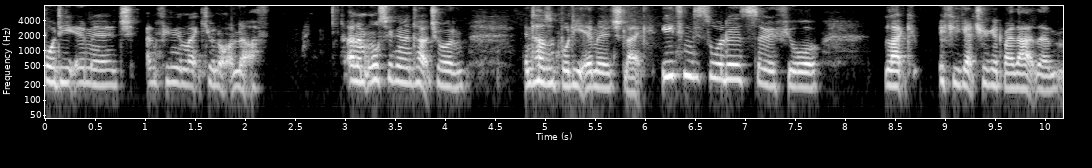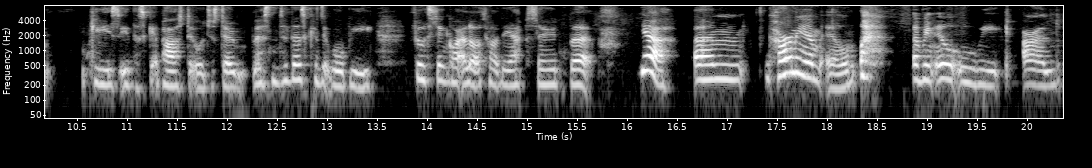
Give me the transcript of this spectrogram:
body image, and feeling like you're not enough. And I'm also going to touch on, in terms of body image, like eating disorders. So if you're like, if you get triggered by that, then please either skip past it or just don't listen to this because it will be filtered in quite a lot throughout the episode. But yeah, um, currently I'm ill. I've been ill all week, and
